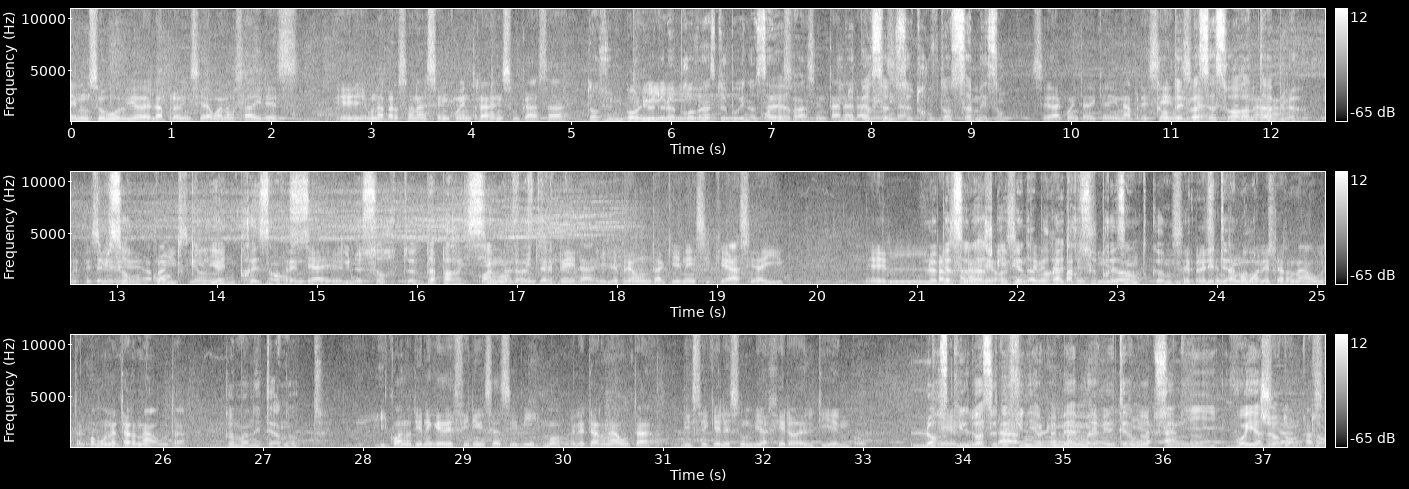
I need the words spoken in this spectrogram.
En un suburbio de la provincia de Buenos Aires, eh, una persona se encuentra en su casa. Dans une banlieue de la province de Buenos Aires, une personne se trouve dans sa maison. Se da cuenta de que hay una Quand elle va s'asseoir à table, elle se rend compte qu'il y a une présence, une sorte d'apparition en face d'elle. Le personnage qui vient d'apparaître se présente comme l'éternaute, comme un éternaute. Y cuando tiene que definirse a sí mismo, el Eternauta dice que él es un viajero del tiempo. Lorsqu'il doit se définir lui-même, l'éternaute se dit voyageur dans le temps.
